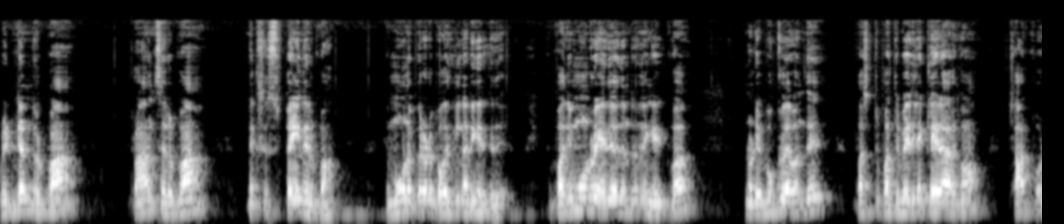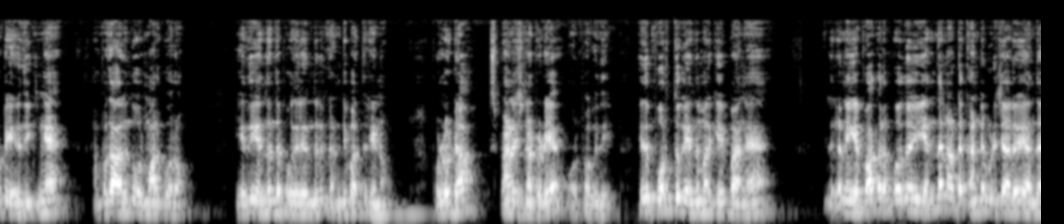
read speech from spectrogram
பிரிட்டன் இருப்பான் பிரான்ஸ் இருப்பான் நெக்ஸ்ட் ஸ்பெயின் இருப்பான். இது மூணு பேரோட பகுதிகள் நிறைய இருக்குது. பதிமூன்று எது எதுன்றது நீங்கள் இப்போ என்னுடைய புக்கில் வந்து ஃபஸ்ட்டு பத்து பேஜில் கிளியராக இருக்கும். சார்ட் போட்டு எழுதிக்கங்க. அப்போ தான் அதுலேருந்து ஒரு மார்க் வரும். எது எந்தெந்த பகுதியில் இருந்துன்னு கண்டிப்பாக தெரியணும். புளோரிடா ஸ்பானிஷ் நாட்டுடைய ஒரு பகுதி. இது பொறுத்துக்க இந்த மாதிரி கேட்பாங்க. இதில் நீங்கள் பார்க்குற போது எந்த நாட்டை கண்டுபிடிச்சாரு அந்த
